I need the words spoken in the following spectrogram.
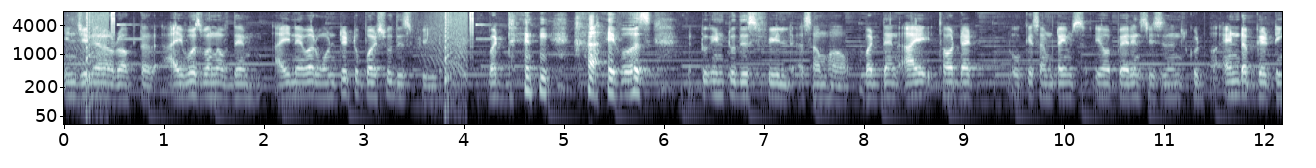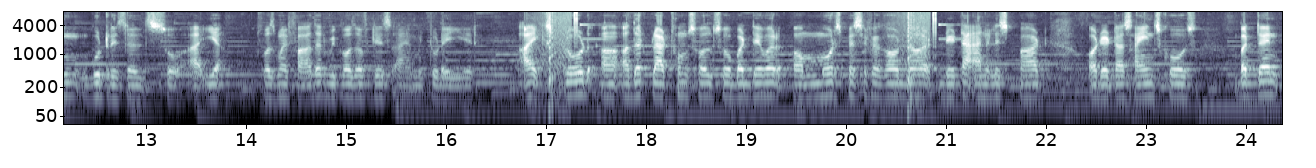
engineer or doctor. I was one of them. I never wanted to pursue this field. But then i was to, into this field somehow. But then i thought that okay sometimes your parents decision could end up getting good results. So uh, yeah it was my father because of this. I am today here. I explored uh, other platforms also, but they were um, more specific about the data analyst part or data science course but then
